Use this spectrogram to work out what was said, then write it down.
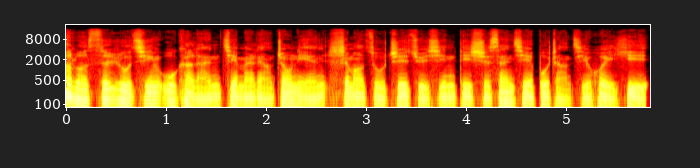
俄罗斯入侵乌克兰届满两周年，世贸组织举行第十三届部长级会议。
